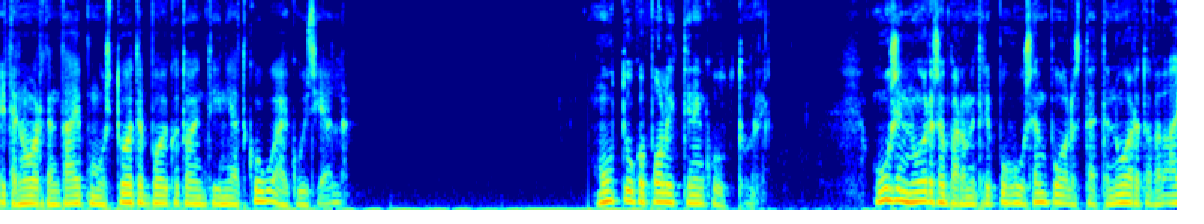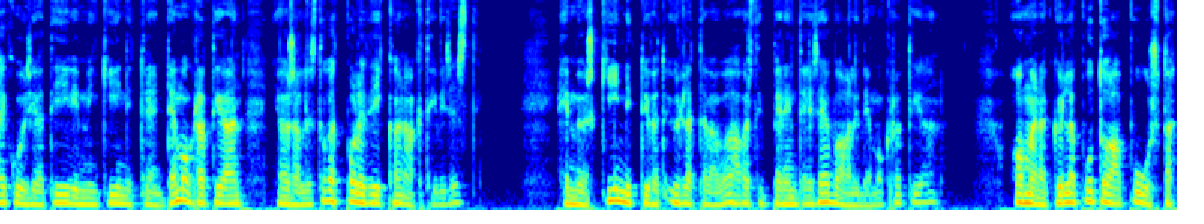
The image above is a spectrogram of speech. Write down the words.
että nuorten taipumus tuoteboikotointiin jatkuu aikuisiellä. Muuttuuko poliittinen kulttuuri? Uusin nuorisobarometri puhuu sen puolesta, että nuoret ovat aikuisia tiivimmin kiinnittyneet demokratiaan ja osallistuvat politiikkaan aktiivisesti. He myös kiinnittyvät yllättävän vahvasti perinteiseen vaalidemokratiaan. Omena kyllä putoaa puusta,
